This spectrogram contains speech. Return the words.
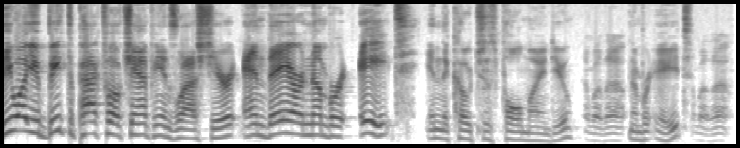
BYU beat the Pac 12 champions last year, and they are number eight in the coaches' poll, mind you. How about that? Number eight. How about that?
